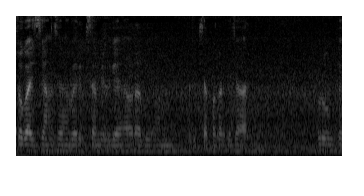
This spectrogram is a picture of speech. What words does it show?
सो गाइस यहाँ से हमें रिक्शा मिल गया है और अभी हम रिक्शा पकड़ के जा रहे हैं रूम पे।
